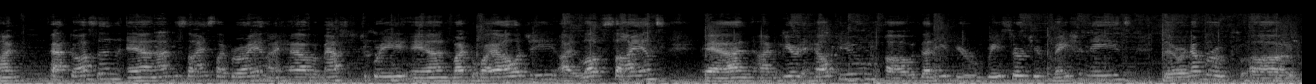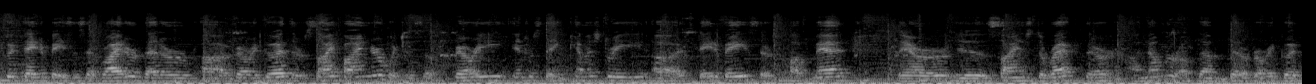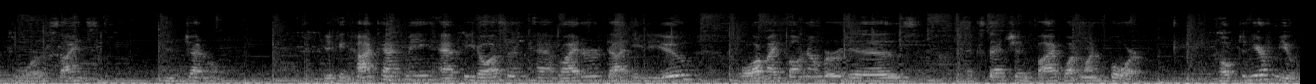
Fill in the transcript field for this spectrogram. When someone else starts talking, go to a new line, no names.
Pat Dawson, and I'm the science librarian. I have a master's degree in microbiology. I love science, and I'm here to help you uh, with any of your research information needs. There are a number of uh, good databases at Rider that are uh, very good. There's SciFinder, which is a very interesting chemistry uh, database. There's PubMed. There is Science Direct. There are a number of them that are very good for science in general. You can contact me at pdawson at rider.edu or my phone number is extension 5114. Hope to hear from you.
